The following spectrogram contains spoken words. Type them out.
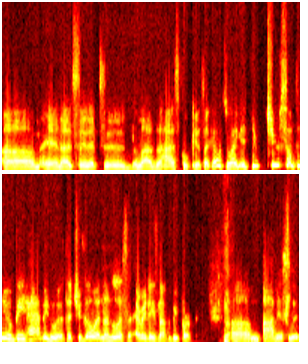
Um, and I say that to a lot of the high school kids. Like, oh, it's like if you choose something you'll be happy with, that you go in and listen. Every day's not gonna be perfect, no. um, obviously,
